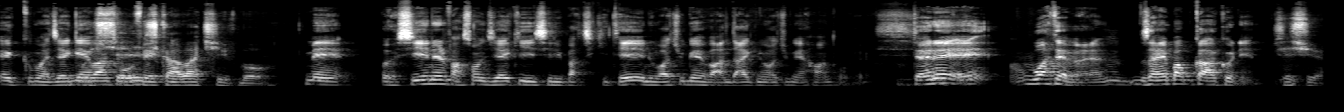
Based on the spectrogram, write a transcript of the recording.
et comment dire, gagne un C'est trophée. escavatif, bon. Mais aussi, il y a une façon de dire qu'il s'il est parti quitter, nous voici gagner Van Dyke, nous voici gagner Hunt. Tenez, whatever, vous n'avez pas beaucoup à connaître. C'est sûr.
